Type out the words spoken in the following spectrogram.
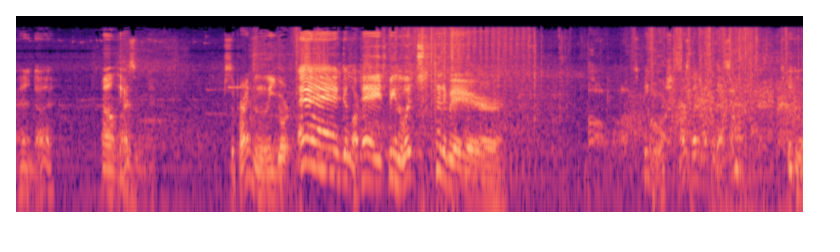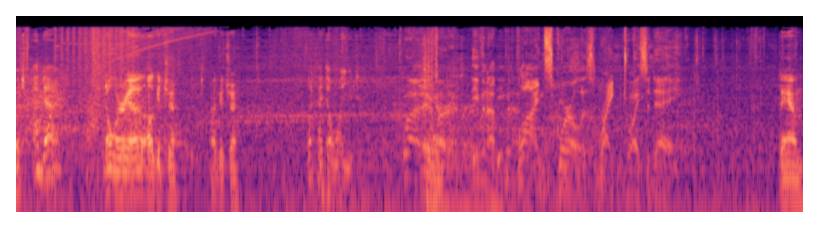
I didn't die. Well, yeah. Surprisingly. Surprisingly, you're. Hey, good luck. Hey, speaking of which, teddy bear. Oh, wow. Speaking of which, how's that after that song? Speaking of which, I'm down. Don't worry, I'll, I'll get you. I'll get you. What if I don't want you to? Whatever. Even a blind squirrel is right twice a day. Damn,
